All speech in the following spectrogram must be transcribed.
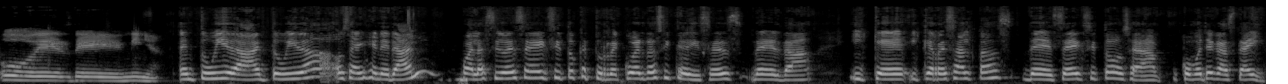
o desde niña? En tu vida, en tu vida, o sea, en general, ¿Cuál ha sido ese éxito que tú recuerdas y que dices de verdad y que, y que resaltas de ese éxito? O sea, ¿cómo llegaste ahí?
